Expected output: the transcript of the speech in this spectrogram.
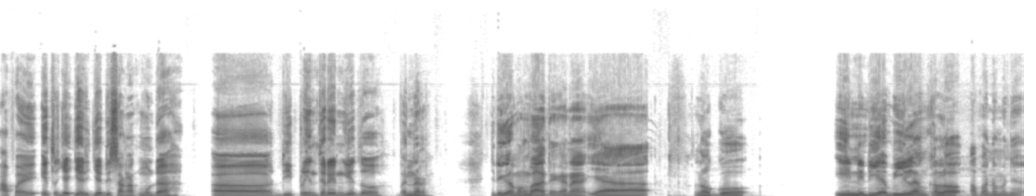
apa ya itu jadi jadi sangat mudah eh dipelintirin gitu Bener. Jadi gampang banget ya karena ya logo ini dia bilang kalau apa namanya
